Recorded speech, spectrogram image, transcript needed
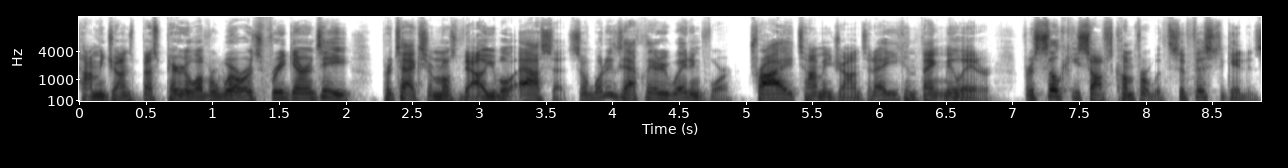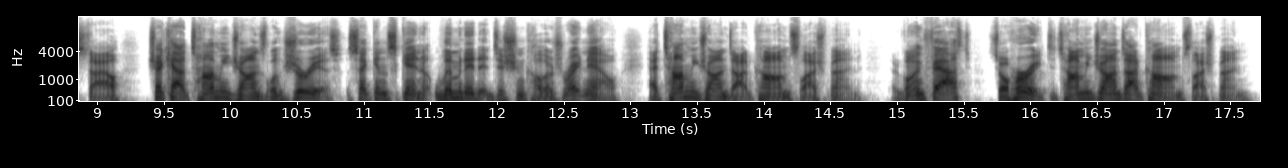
Tommy John's best pair you'll ever wear its free guarantee protects your most valuable asset. So what exactly are you waiting for? Try Tommy John today. You can thank me later. For silky soft comfort with sophisticated style, check out Tommy John's luxurious second skin limited edition colors right now at TommyJohn.com slash Ben. They're going fast, so hurry to TommyJohn.com slash Ben.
